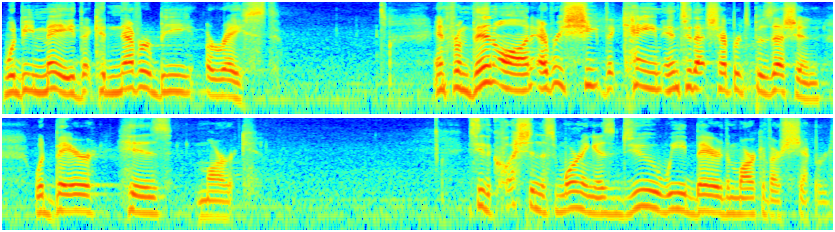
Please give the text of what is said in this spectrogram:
would be made that could never be erased. And from then on, every sheep that came into that shepherd's possession would bear his mark. See, the question this morning is do we bear the mark of our shepherd?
